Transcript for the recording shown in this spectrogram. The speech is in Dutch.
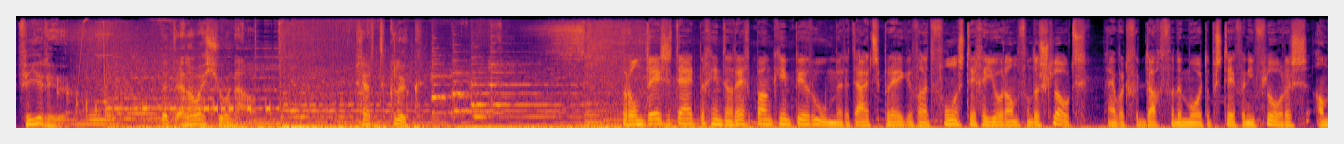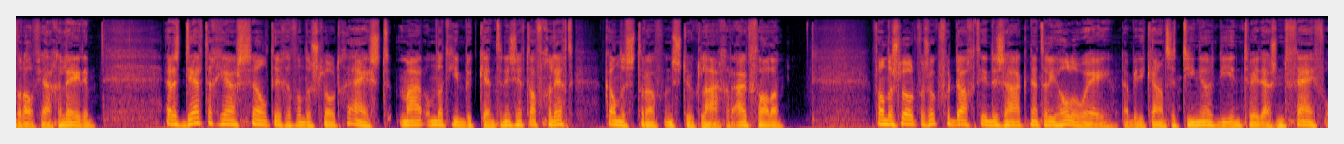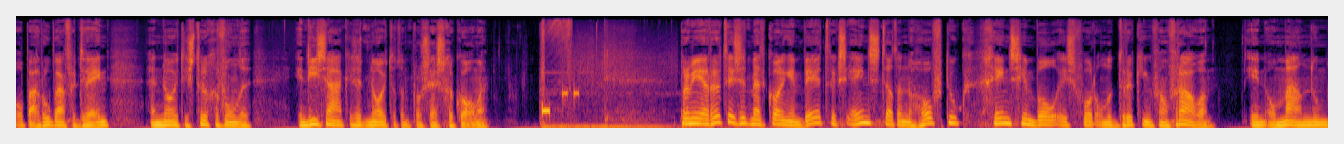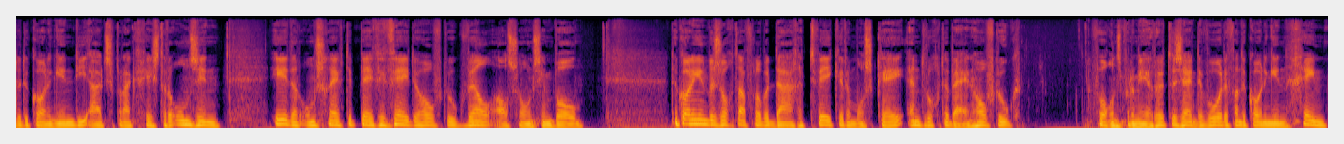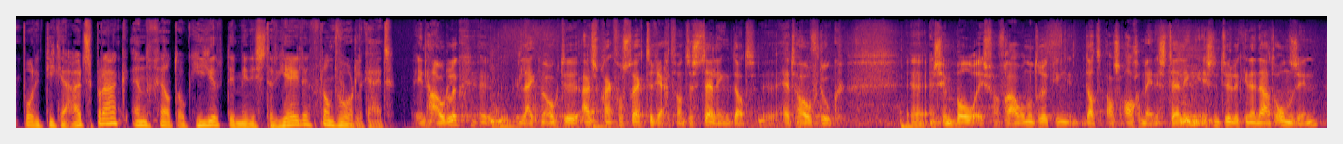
4 uur. Het NOS-journaal. Gert Kluk. Rond deze tijd begint een rechtbank in Peru met het uitspreken van het vonnis tegen Joran van der Sloot. Hij wordt verdacht van de moord op Stephanie Flores, anderhalf jaar geleden. Er is 30 jaar cel tegen van der Sloot geëist, maar omdat hij een bekentenis heeft afgelegd, kan de straf een stuk lager uitvallen. Van der Sloot was ook verdacht in de zaak Natalie Holloway, de Amerikaanse tiener die in 2005 op Aruba verdween en nooit is teruggevonden. In die zaak is het nooit tot een proces gekomen. Premier Rutte is het met koningin Beatrix eens dat een hoofddoek geen symbool is voor onderdrukking van vrouwen. In Oman noemde de koningin die uitspraak gisteren onzin. Eerder omschreef de PVV de hoofddoek wel als zo'n symbool. De koningin bezocht de afgelopen dagen twee keer een moskee en droeg daarbij een hoofddoek. Volgens premier Rutte zijn de woorden van de koningin geen politieke uitspraak... en geldt ook hier de ministeriële verantwoordelijkheid. Inhoudelijk eh, lijkt me ook de uitspraak volstrekt terecht. Want de stelling dat eh, het hoofddoek eh, een symbool is van vrouwenonderdrukking... dat als algemene stelling is natuurlijk inderdaad onzin.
